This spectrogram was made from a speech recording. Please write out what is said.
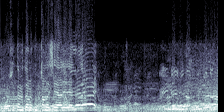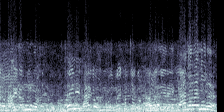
पाहू शकता मित्रांनो खूप चांगले शेळ्या आलेल्या आहेत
